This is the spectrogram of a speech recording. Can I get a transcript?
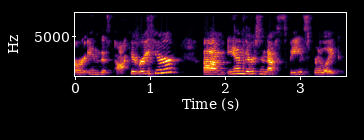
are in this pocket right here. Um, and there's enough space for like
